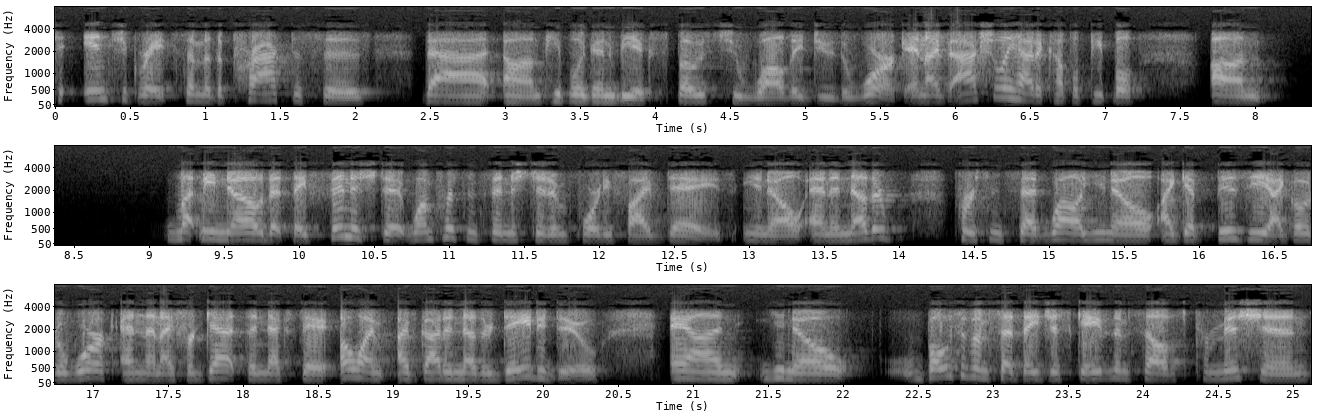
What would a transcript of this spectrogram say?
to integrate some of the practices that um, people are going to be exposed to while they do the work. And I've actually had a couple people um, let me know that they finished it. One person finished it in 45 days, you know, and another person said, well, you know, I get busy, I go to work, and then I forget the next day, oh, I'm, I've got another day to do. And, you know, both of them said they just gave themselves permission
